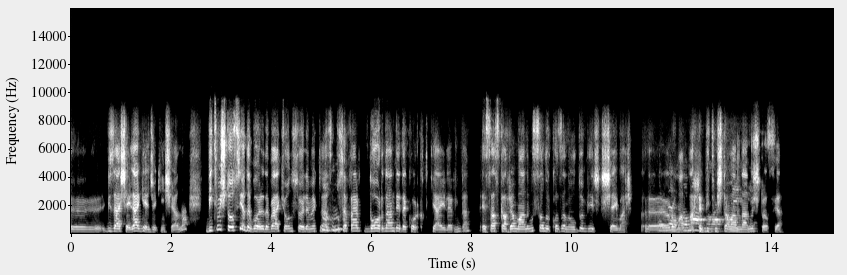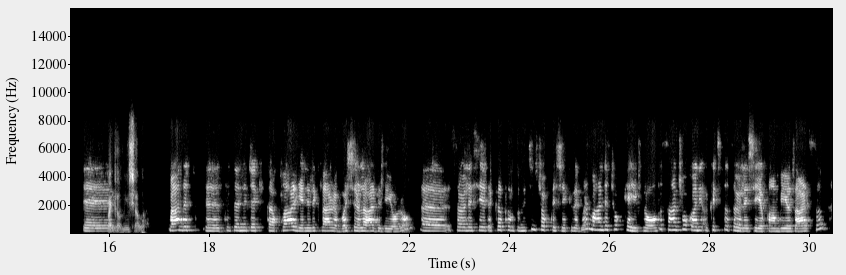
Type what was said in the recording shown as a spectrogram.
güzel şeyler gelecek inşallah. Bitmiş dosya da bu arada belki onu söylemek Hı lazım. Bu hı. sefer doğrudan Dede Korkut hikayelerinden. Esas kahramanımız Salur Kozan olduğu bir şey var. E, roman var. Roman Bitmiş var? Peki. tamamlanmış dosya. Ee, Bakalım inşallah. Ben de e, size nice kitaplar, yenilikler ve başarılar diliyorum. E, söyleşiye de katıldığın için çok teşekkür ediyorum. Bence çok keyifli oldu. Sen çok hani akıcı da söyleşi yapan bir yazarsın.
